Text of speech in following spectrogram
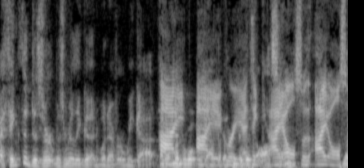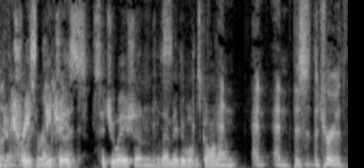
I think the dessert was really good. Whatever we got, I don't remember what we got. I agree. I think, I, think awesome. I also, I also like think a Tres really Leches situation. Was that maybe what was going and, on? And and this is the truth.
